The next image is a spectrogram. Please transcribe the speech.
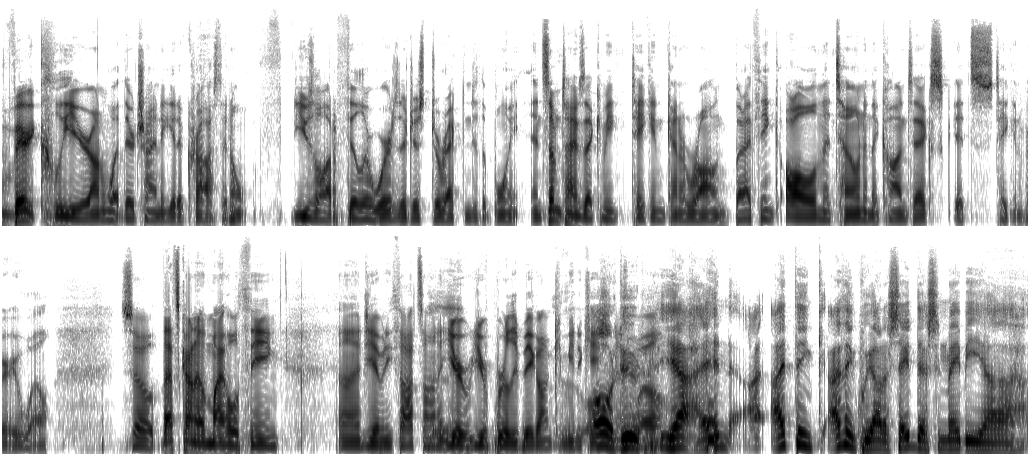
very clear on what they're trying to get across. They don't f- use a lot of filler words. They're just direct and to the point. And sometimes that can be taken kind of wrong, but I think all in the tone and the context, it's taken very well. So that's kind of my whole thing. Uh, do you have any thoughts on it? You're you're really big on communication Oh, dude, well. yeah, and I, I think I think we ought to save this and maybe uh,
